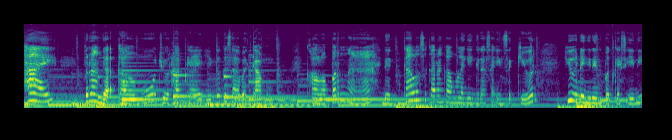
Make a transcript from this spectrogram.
Hai, pernah nggak kamu curhat kayak gitu ke sahabat kamu? Kalau pernah dan kalau sekarang kamu lagi ngerasa insecure, yuk dengerin podcast ini.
